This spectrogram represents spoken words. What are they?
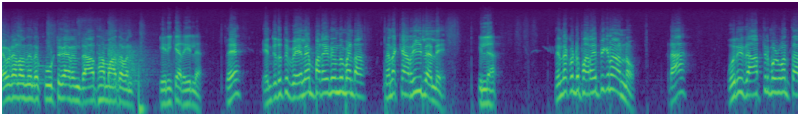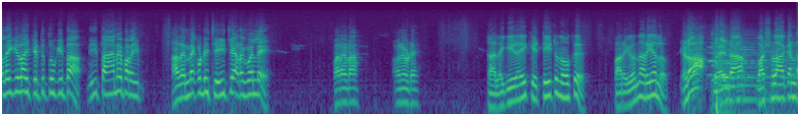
എവിടെയാണോ നിന്റെ കൂട്ടുകാരൻ രാധാമാധവൻ? എനിക്കറിയില്ല. ദേ എന്റെ അടുത്ത് വേലയും പറയണൊന്നും വേണ്ട. നിനക്കറിയില്ലല്ലേ? ഇല്ല. നിന്നെ കൊണ്ട് പറയിപ്പിക്കണോ എടാ ഒരു രാത്രി മുഴുവൻ തലകീഴായി കെട്ടിത്തൂക്കിട്ടാ നീ താനെ പറയും. അതെന്നെ കൊണ്ട് ചെയ്യിച്ച് അടങ്ങുമല്ലേ പറയടാ അവനെവിടെ. തലകീഴായി കെട്ടിയിട്ട് നോക്ക്. പറയോന്നറിയാലോ എടാ! വേണ്ട വഷളാക്കണ്ട.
